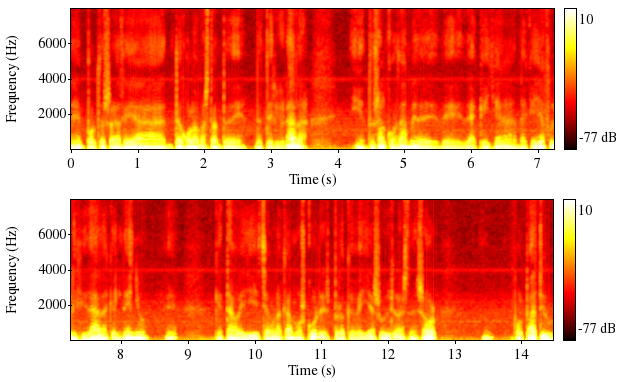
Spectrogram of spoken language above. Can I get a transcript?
¿eh? por desgracia tengo la bastante deteriorada y entonces acordarme de, de, aquella de aquella felicidad aquel niño ¿eh? que estaba allí echado en la cama oscures pero que veía subir el ascensor por el patio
